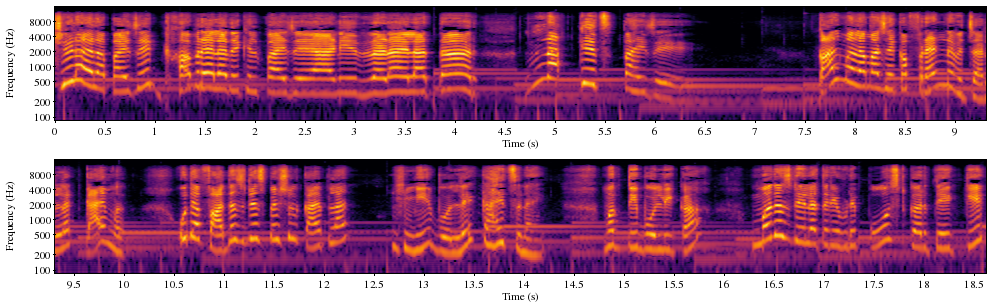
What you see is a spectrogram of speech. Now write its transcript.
चिडायला पाहिजे घाबरायला देखील पाहिजे आणि रडायला तर नक्कीच पाहिजे. काल मला माझ्या एका फ्रेंडने विचारलं काय मग? उद्या फादर्स डे स्पेशल काय प्लॅन मी बोलले काहीच नाही. मग ती बोलली का? मदर्स डेला तर एवढे पोस्ट करते केक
